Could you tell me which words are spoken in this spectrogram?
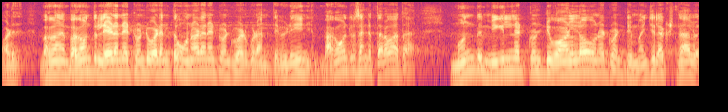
వాడు భగ భగవంతుడు లేడనేటువంటి వాడు ఎంతో ఉన్నాడనేటువంటి వాడు కూడా అంతే. వీడు ఏం భగవంతుడి సంగతి తర్వాత. ముందు మిగిలినటువంటి వాళ్ళలో ఉన్నటువంటి మంచి లక్షణాలు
